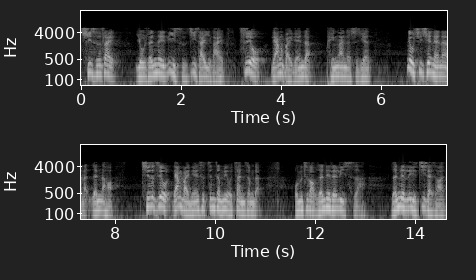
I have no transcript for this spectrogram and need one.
其实在有人类历史记载以来，只有两百年的平安的时间，六七千年的人呢哈，其实只有两百年是真正没有战争的。我们知道人类的历史啊，人类历史记载什么？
